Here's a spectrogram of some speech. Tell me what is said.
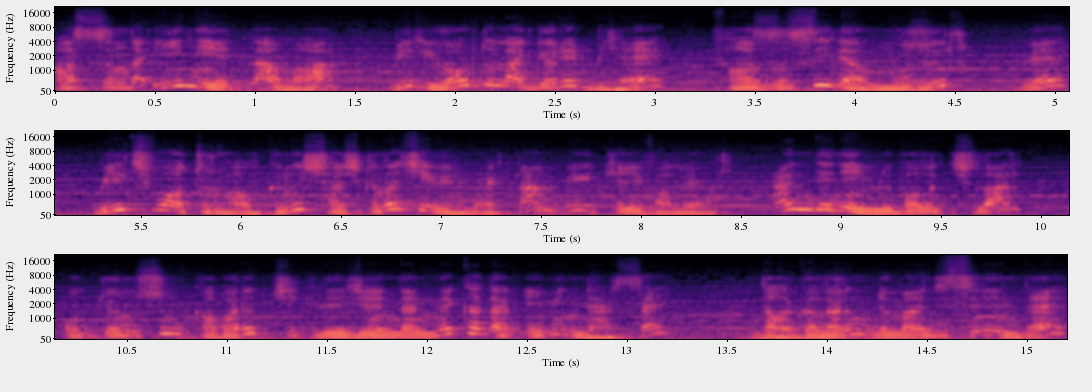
aslında iyi niyetli ama bir yordula göre bile fazlasıyla muzur ve Bilgewater halkını şaşkına çevirmekten büyük keyif alıyor. En deneyimli balıkçılar okyanusun kabarıp çekileceğinden ne kadar eminlerse dalgaların dümencisinin de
